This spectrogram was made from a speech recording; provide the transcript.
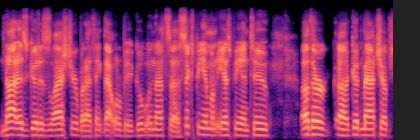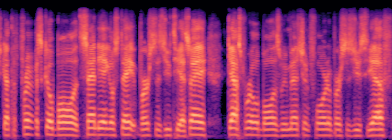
not as good as last year. But I think that will be a good one. That's uh, 6 p.m. on ESPN two. Other uh, good matchups. You got the Frisco Bowl at San Diego State versus UTSA. Gasparilla Bowl, as we mentioned, Florida versus UCF.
